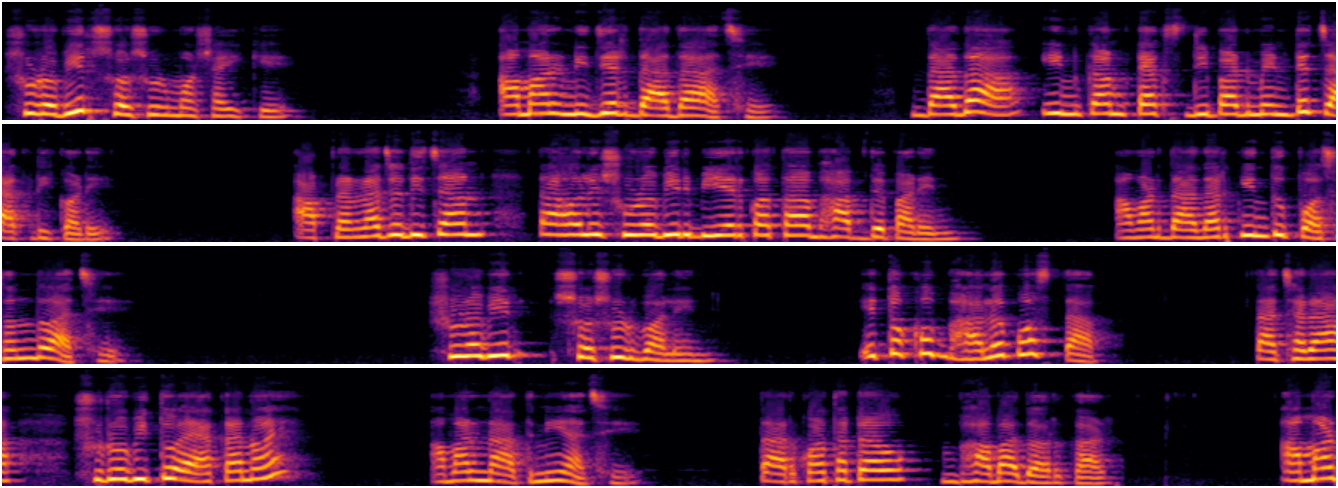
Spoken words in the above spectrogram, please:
সুরভির শ্বশুরমশাইকে। আমার নিজের দাদা আছে। দাদা ইনকাম ট্যাক্স ডিপার্টমেন্টে চাকরি করে। আপনারা যদি চান তাহলে সুরভির বিয়ের কথা ভাবতে পারেন। আমার দাদার কিন্তু পছন্দ আছে। সুরভির শ্বশুর বলেন এ তো খুব ভালো প্রস্তাব। তাছাড়া সুরভি তো একা নয়, আমার নাতনি আছে, তার কথাটাও ভাবা দরকার। আমার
